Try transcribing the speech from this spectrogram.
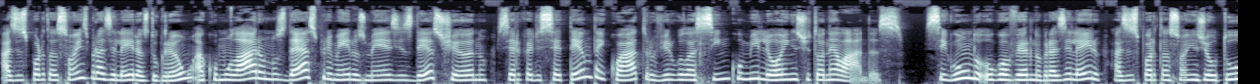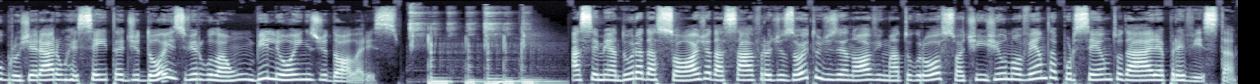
as exportações brasileiras do grão acumularam nos dez primeiros meses deste ano cerca de 74,5 milhões de toneladas. Segundo o governo brasileiro, as exportações de outubro geraram receita de 2,1 bilhões de dólares. A semeadura da soja da safra 18-19 em Mato Grosso atingiu 90% da área prevista.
